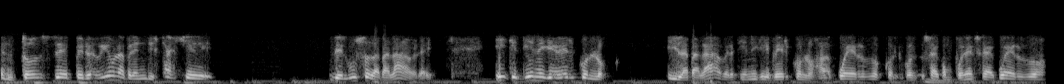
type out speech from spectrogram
Entonces, pero había un aprendizaje del uso de la palabra y que tiene que ver con los y la palabra tiene que ver con los acuerdos, con, o sea, con ponerse de acuerdo,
